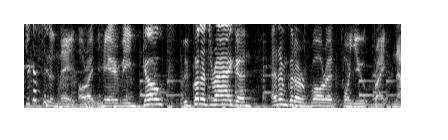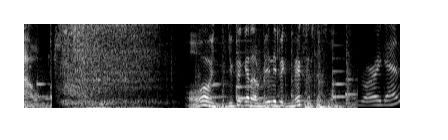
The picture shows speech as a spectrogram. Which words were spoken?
you can see the name. All right, here we go. We've got a dragon, and I'm gonna roar it for you right now. Oh, you could get a really big mix of this one. Roar again.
